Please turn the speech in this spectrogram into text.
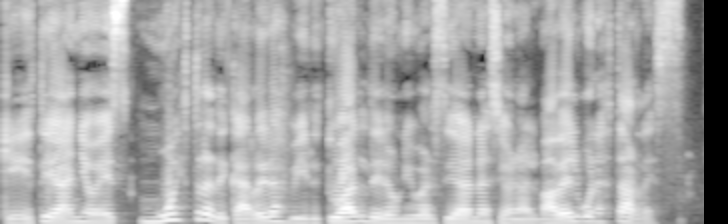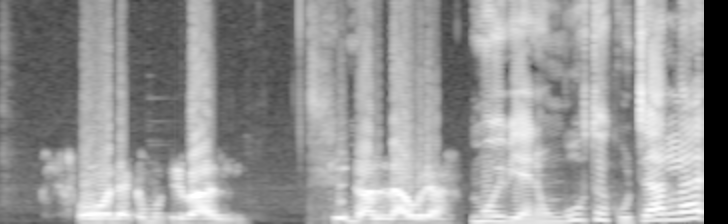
que este año es muestra de carreras virtual de la Universidad Nacional. Mabel, buenas tardes. Hola, ¿cómo te va? ¿Qué tal, Laura? Muy bien, un gusto escucharla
